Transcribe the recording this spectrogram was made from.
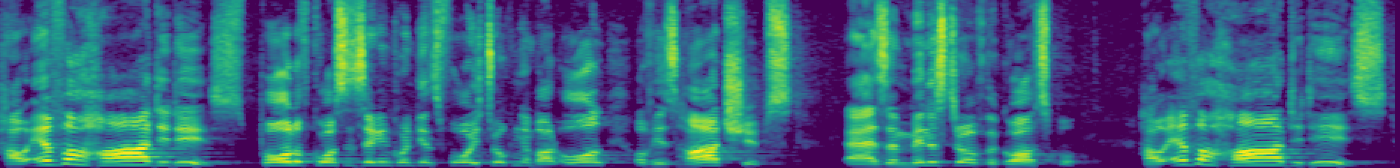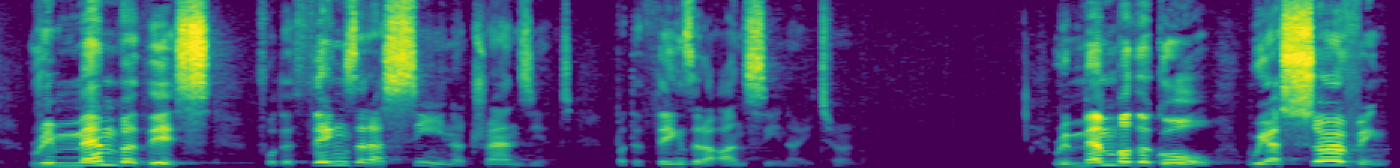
however hard it is, Paul, of course, in 2 Corinthians 4 is talking about all of his hardships as a minister of the gospel. However hard it is, remember this for the things that are seen are transient, but the things that are unseen are eternal. Remember the goal. We are serving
